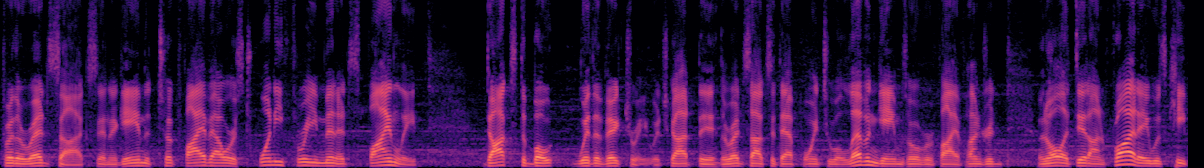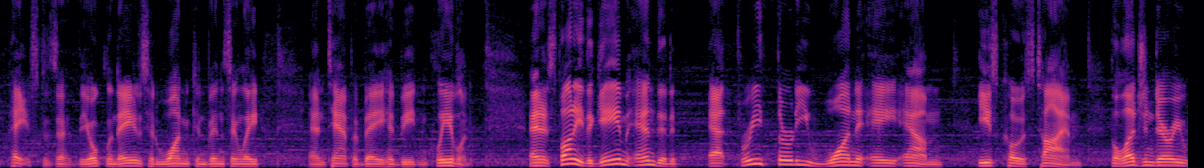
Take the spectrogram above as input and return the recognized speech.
for the Red Sox. In a game that took five hours, 23 minutes, finally docks the boat with a victory, which got the, the Red Sox at that point to 11 games over 500. And all it did on Friday was keep pace because the, the Oakland A's had won convincingly and Tampa Bay had beaten Cleveland. And it's funny, the game ended at 3:31 a.m. East Coast time. The legendary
